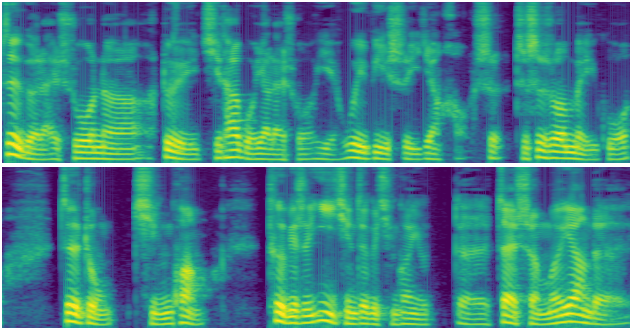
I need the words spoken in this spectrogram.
这个来说呢，对其他国家来说也未必是一件好事。只是说美国这种情况，特别是疫情这个情况，有呃，在什么样的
